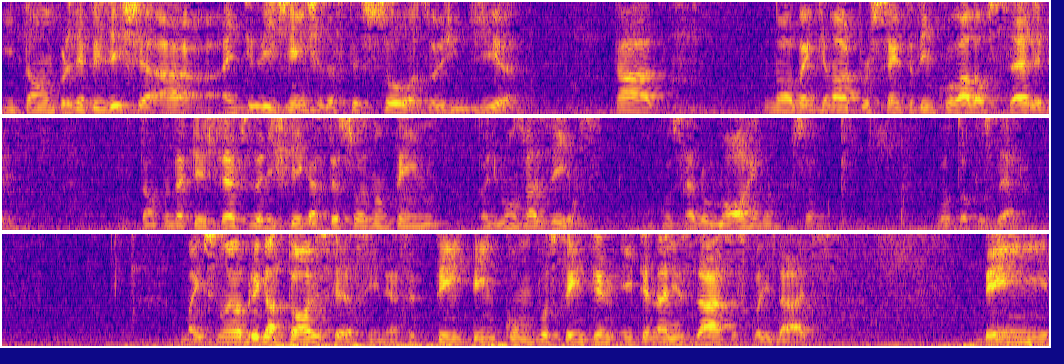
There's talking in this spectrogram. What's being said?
Então, por exemplo, existe a, a inteligência das pessoas hoje em dia está 99% vinculada ao cérebro. Então, quando aquele cérebro se danifica, as pessoas não têm, estão de mãos vazias. Então, quando o cérebro morre, não, só voltou para o zero. Mas isso não é obrigatório ser assim, né? Você tem, tem como você internalizar essas qualidades bem,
